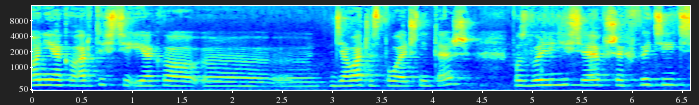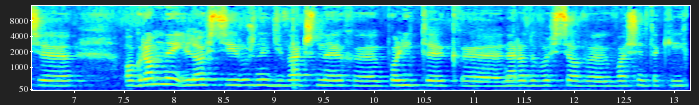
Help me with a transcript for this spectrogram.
oni jako artyści i jako y, działacze społeczni też pozwolili się przechwycić y, ogromnej ilości różnych dziwacznych y, polityk narodowościowych, właśnie takich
